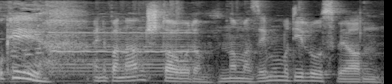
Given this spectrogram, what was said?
Okay, eine Bananenstaude. Na, mal sehen, wo wir die loswerden.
